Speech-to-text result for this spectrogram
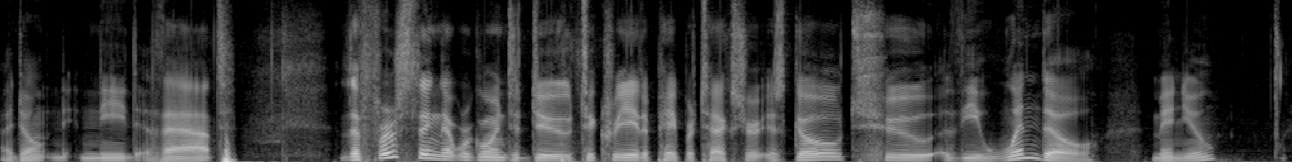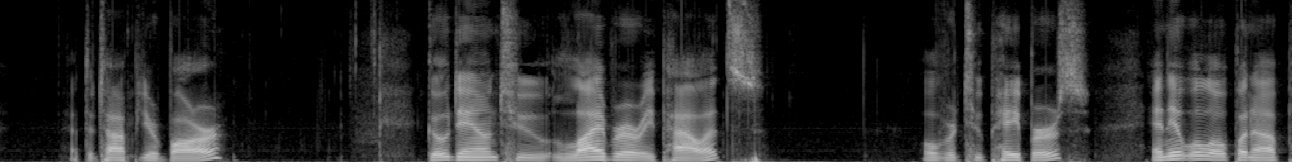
I don't need that. The first thing that we're going to do to create a paper texture is go to the Window menu at the top of your bar. Go down to Library Palettes, over to Papers, and it will open up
